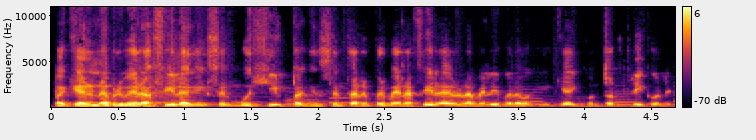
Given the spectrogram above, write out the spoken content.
paquear en la primera fila, que es muy hip para que sentar en primera fila de una película, porque hay con tortícolis.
